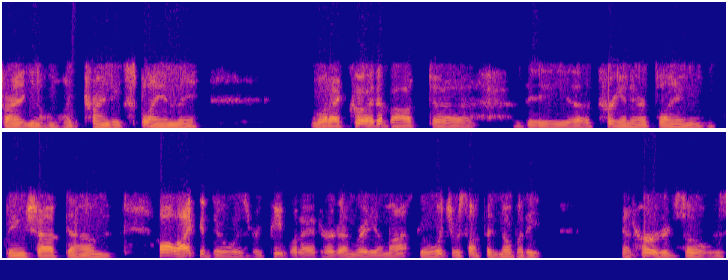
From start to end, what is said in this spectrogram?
trying, you know, like trying to explain the what I could about uh, the uh, Korean airplane being shot down. All I could do was repeat what I had heard on Radio Moscow, which was something nobody had heard. So it was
